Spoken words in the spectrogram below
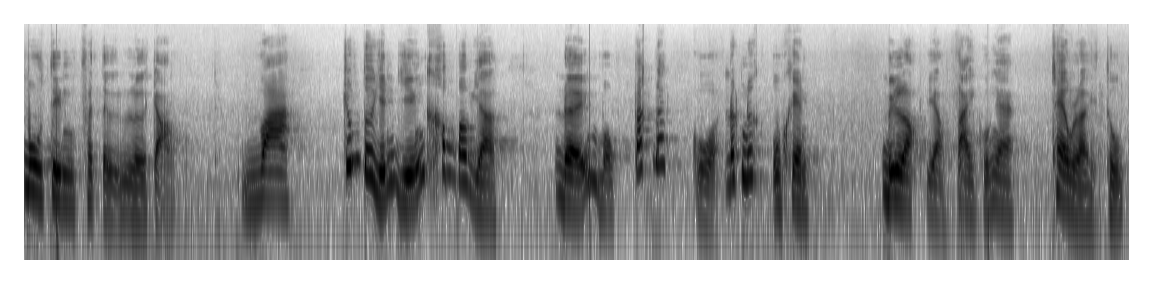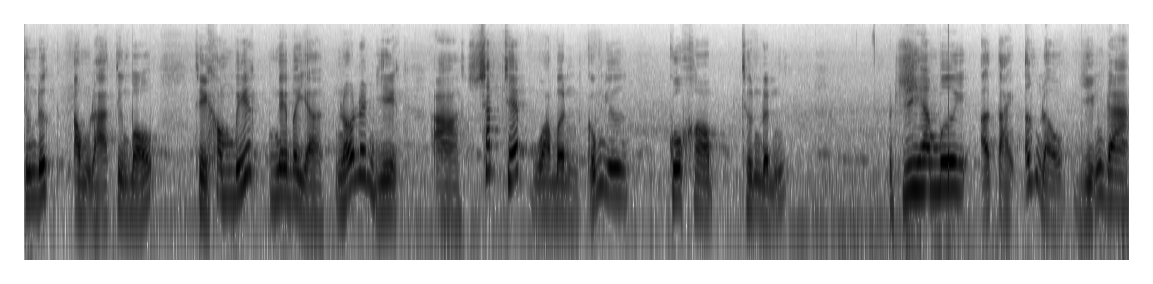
Putin phải tự lựa chọn. Và chúng tôi vĩnh viễn không bao giờ để một đất đất của đất nước Ukraine bị lọt vào tay của Nga. Theo lời Thủ tướng Đức, ông đã tuyên bố. Thì không biết ngay bây giờ nói đến việc à, sắp xếp hòa bình cũng như cuộc họp thượng đỉnh. G20 ở tại Ấn Độ diễn ra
